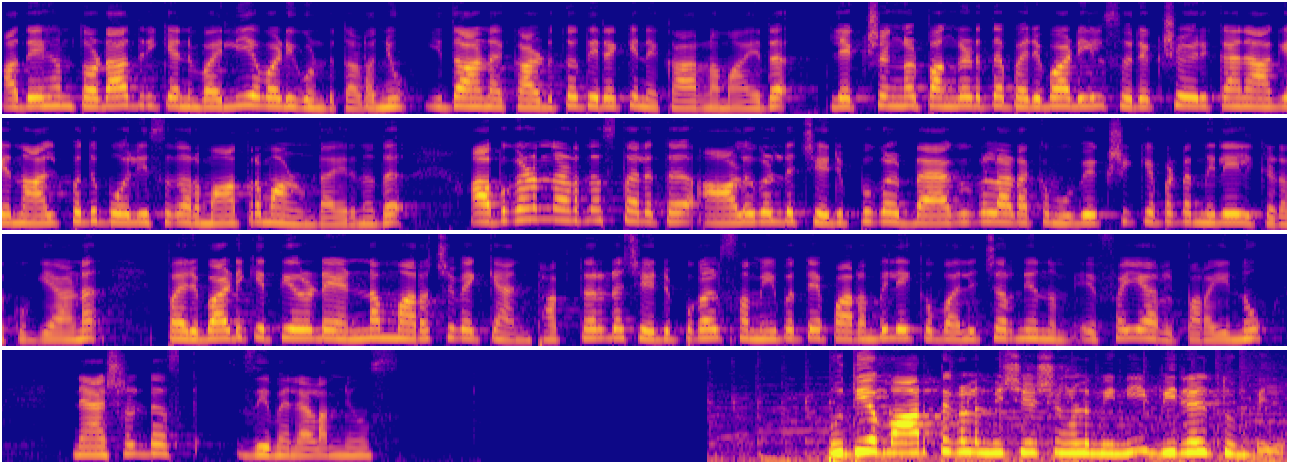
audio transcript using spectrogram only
അദ്ദേഹം തൊടാതിരിക്കാൻ വലിയ വടി കൊണ്ട് തടഞ്ഞു. ഇതാണ് കടുത്ത തിരക്കിന് കാരണമായത്. ലക്ഷങ്ങൾ പങ്കെടുത്ത പരിപാടിയിൽ സുരക്ഷ ഒരുക്കാനാകെ നാൽപ്പത് പോലീസുകാർ മാത്രമാണ് ഉണ്ടായിരുന്നത്. അപകടം നടന്ന സ്ഥലത്ത് ആളുകളുടെ ചെരുപ്പുകൾ ബാഗുകൾ അടക്കം ഉപേക്ഷിക്കപ്പെട്ട നിലയിൽ കിടക്കുകയാണ്. പരിപാടിക്കെത്തിയവരുടെ എണ്ണം മറച്ചുവെക്കാൻ ഭക്തരുടെ ചെരുപ്പുകൾ സമീപത്തെ പറമ്പിലേക്ക് വലിച്ചെറിഞ്ഞെന്നും എഫ്ഐആറിൽ പറയുന്നു. National desk C Malayalam news. പുതിയ വാർത്തകളും വിശേഷങ്ങളും ഇനി വിരൽ തുമ്പിൽ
